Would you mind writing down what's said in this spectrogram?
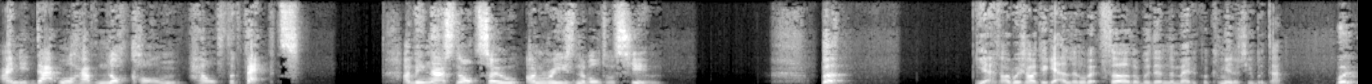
And that will have knock on health effects. I mean, that's not so unreasonable to assume. But, yes, I wish I could get a little bit further within the medical community with that. Well,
